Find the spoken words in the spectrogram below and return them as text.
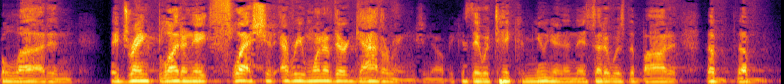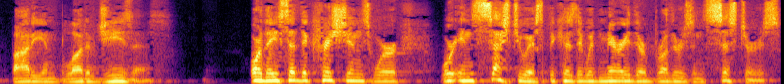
blood and they drank blood and ate flesh at every one of their gatherings, you know, because they would take communion and they said it was the body, the, the body and blood of Jesus. Or they said the Christians were were incestuous because they would marry their brothers and sisters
